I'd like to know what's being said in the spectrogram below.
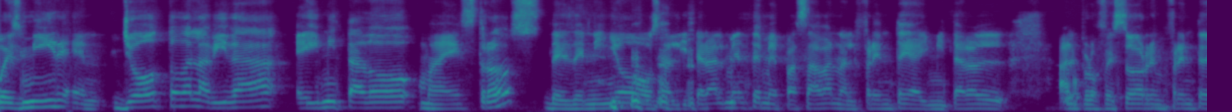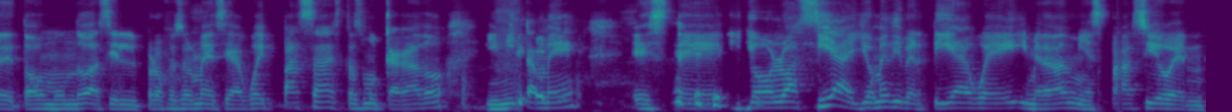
Pues miren, yo toda la vida he imitado maestros. Desde niño, o sea, literalmente me pasaban al frente a imitar al, al profesor en frente de todo el mundo. Así el profesor me decía, güey, pasa, estás muy cagado, imítame. Este, y yo lo hacía, yo me divertía, güey, y me daban mi espacio en,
